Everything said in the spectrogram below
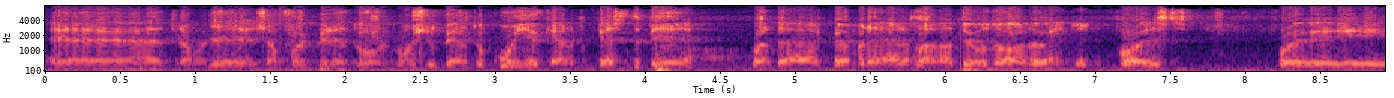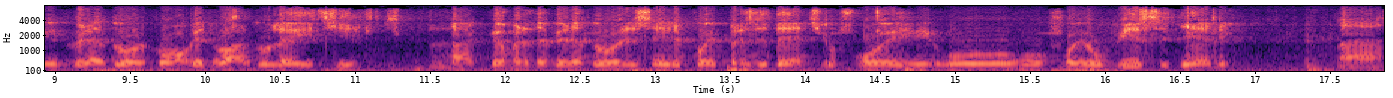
É, trabalhei, já fui vereador com Gilberto Cunha, que era do PSDB, quando a Câmara era lá na Deodoro ainda. Depois foi vereador com Eduardo Leite na Câmara de Vereadores. Ele foi presidente, fui o, foi o vice dele. Né?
